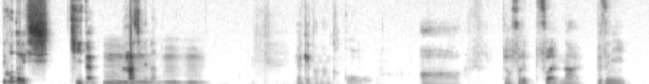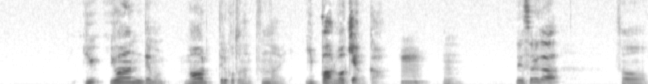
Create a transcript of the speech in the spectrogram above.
てことでし聞いた話でな。やけどなんかこうああでもそれってそうやんな。別に言言わんでも回ってることなんてそんなんいっぱいあるわけやんか。うん。うん、でそれがその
